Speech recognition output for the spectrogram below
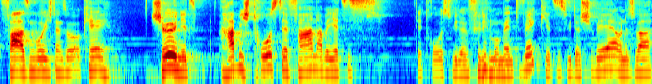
Phasen, wo ich dann so, okay, schön, jetzt habe ich Trost erfahren, aber jetzt ist der Trost wieder für den Moment weg, jetzt ist wieder schwer und es war,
